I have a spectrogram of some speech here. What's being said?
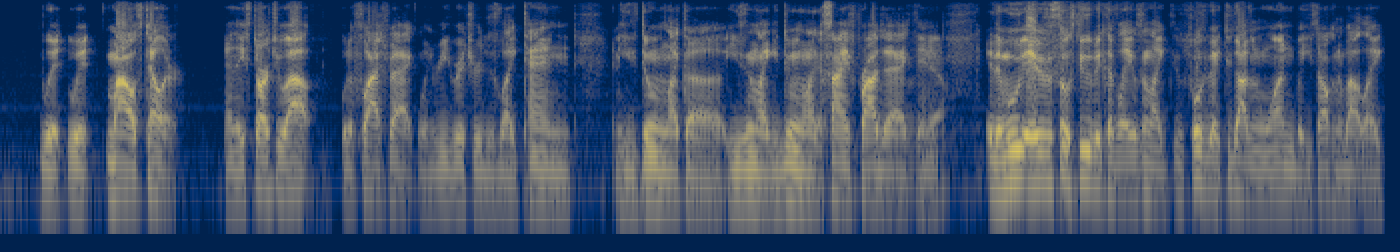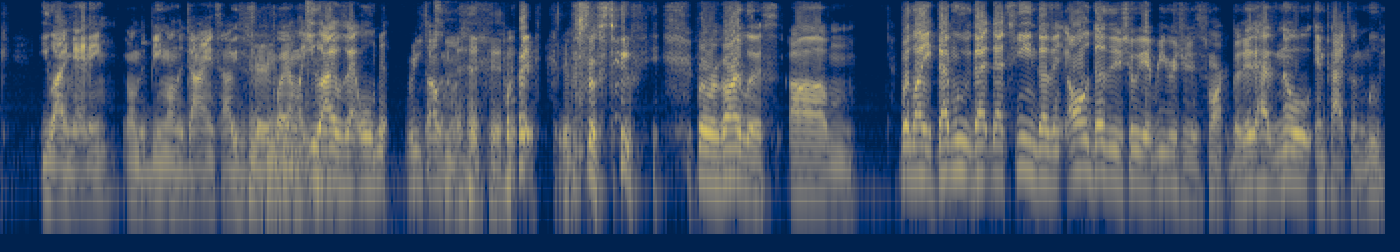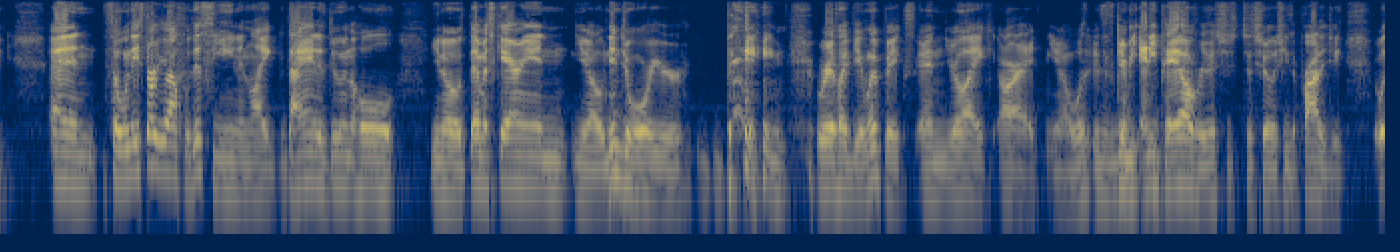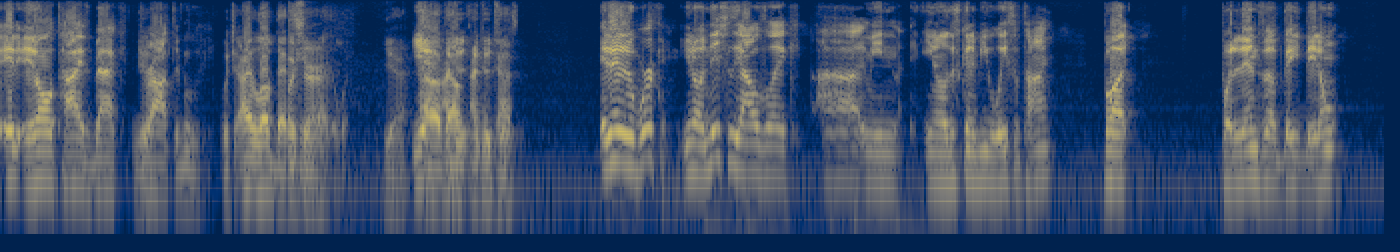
with with Miles Teller, and they start you out with a flashback when Reed Richards is like ten, and he's doing like a he's in like doing like a science project and. Yeah. The movie it was so stupid because like it was in like it was supposed to be like 2001, but he's talking about like Eli Manning on the being on the Giants, how he's his favorite player. I'm like, Eli was at Ole Miss. What are you talking about? but it was so stupid. But regardless, um, but like that movie, that that scene doesn't. All it does is show you that Reed Richards is smart, but it has no impact on the movie. And so when they start you off with this scene, and like Diane is doing the whole you know, Themysciran, you know, Ninja Warrior thing, where it's like the Olympics, and you're like, all right, you know, is this gonna be any payoff, or is this just to show she's a prodigy? It, it all ties back throughout yeah. the movie, which I love that For scene, sure. by the way. Yeah, yeah, I, I, I do too. It ended up working. You know, initially I was like, uh, I mean, you know, this is gonna be a waste of time, but but it ends up they they don't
